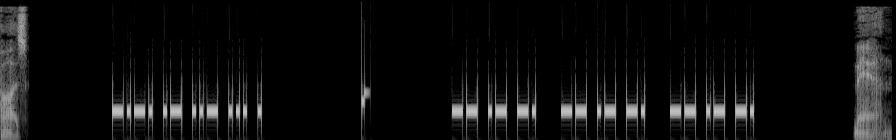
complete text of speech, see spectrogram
Cause. Man.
